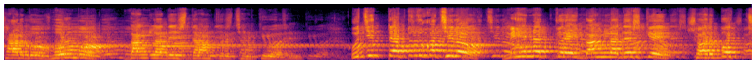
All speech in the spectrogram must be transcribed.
সার্বভৌম বাংলাদেশ দান করেছেন, কি বলেন? উচিত ছিল, মেহনত করে বাংলাদেশকে সর্বোচ্চ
